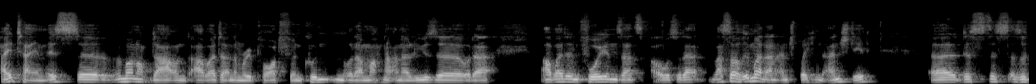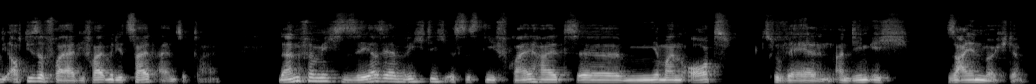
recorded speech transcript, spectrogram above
High-Time ist, äh, immer noch da und arbeite an einem Report für einen Kunden oder mache eine Analyse oder arbeite einen Foliensatz aus oder was auch immer dann entsprechend ansteht. Äh, das, das, also die, auch diese Freiheit, die Freiheit, mir die Zeit einzuteilen. Dann für mich sehr, sehr wichtig ist es die Freiheit, äh, mir meinen Ort zu wählen, an dem ich sein möchte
